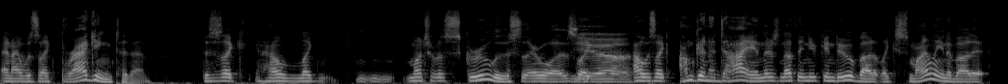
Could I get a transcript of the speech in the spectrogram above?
and I was like bragging to them. This is like how like much of a screw loose there was. Like yeah. I was like, I'm gonna die, and there's nothing you can do about it. Like smiling about it,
